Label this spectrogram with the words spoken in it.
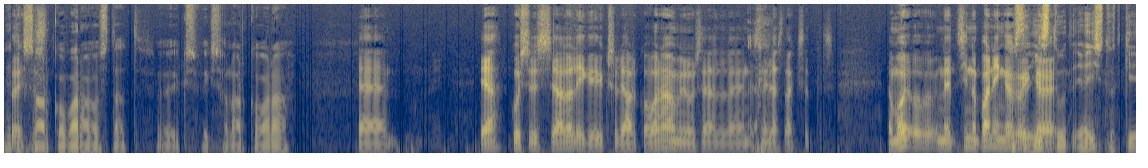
näiteks Arko Vara ostad, üks võiks olla Arko Vara. Äh, jah, kusjuures seal oligi, üks oli Arko Vara minu seal nendes neljast aktsiates. Ma need sinna panin ka kõik. istud ja istudki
